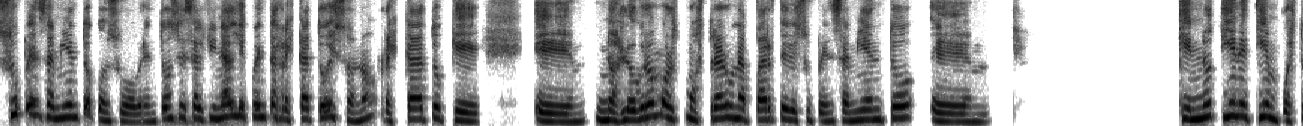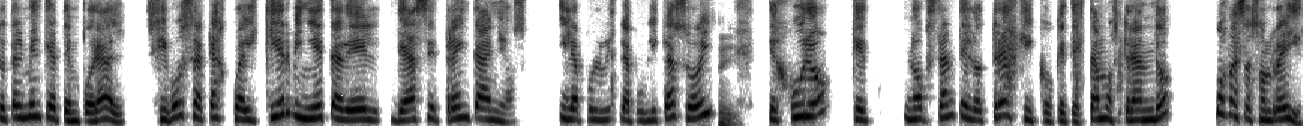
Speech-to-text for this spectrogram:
su pensamiento con su obra. Entonces, al final de cuentas, rescato eso, ¿no? Rescato que eh, nos logró mostrar una parte de su pensamiento eh, que no tiene tiempo, es totalmente atemporal. Si vos sacás cualquier viñeta de él de hace 30 años y la, la publicás hoy, te juro que no obstante lo trágico que te está mostrando, vos vas a sonreír,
